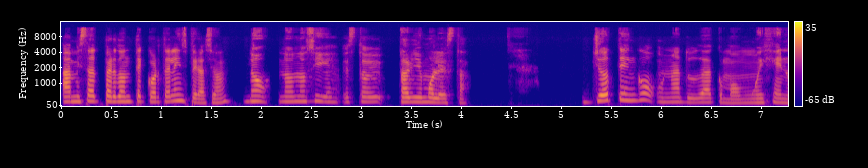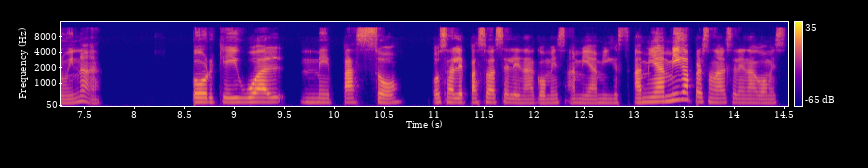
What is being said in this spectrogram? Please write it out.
amistad, perdón, te corté la inspiración. No, no, no sigue, estoy también molesta yo tengo una duda como muy genuina, porque igual me pasó, o sea, le pasó a Selena Gómez, a mi amiga, a mi amiga personal Selena Gómez.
